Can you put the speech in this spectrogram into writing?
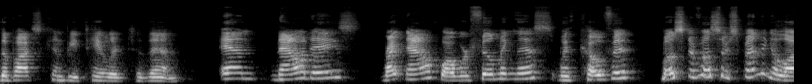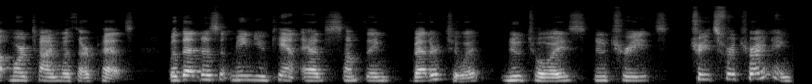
the box can be tailored to them. And nowadays, right now, while we're filming this with COVID, most of us are spending a lot more time with our pets. But that doesn't mean you can't add something better to it. New toys, new treats, treats for training.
